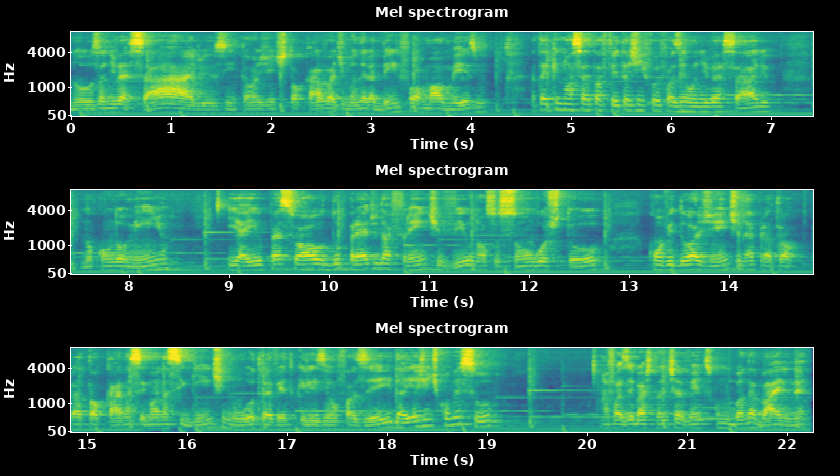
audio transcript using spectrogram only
nos aniversários, então a gente tocava de maneira bem informal mesmo. Até que numa certa feita a gente foi fazer um aniversário no condomínio e aí o pessoal do prédio da frente viu o nosso som, gostou, convidou a gente né, para tocar na semana seguinte, no outro evento que eles iam fazer, e daí a gente começou a fazer bastante eventos como banda baile, né?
